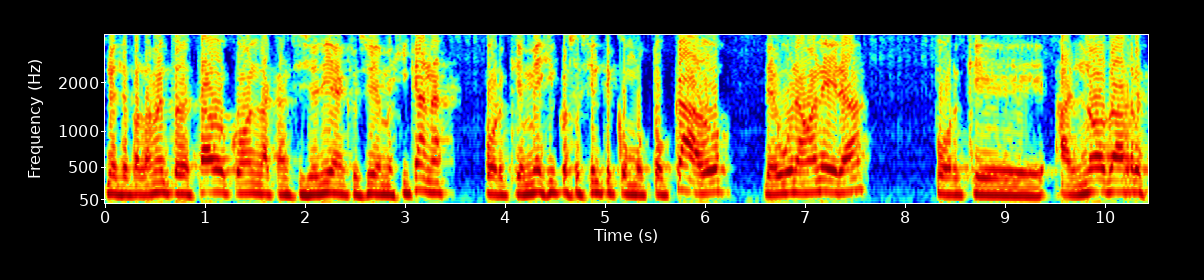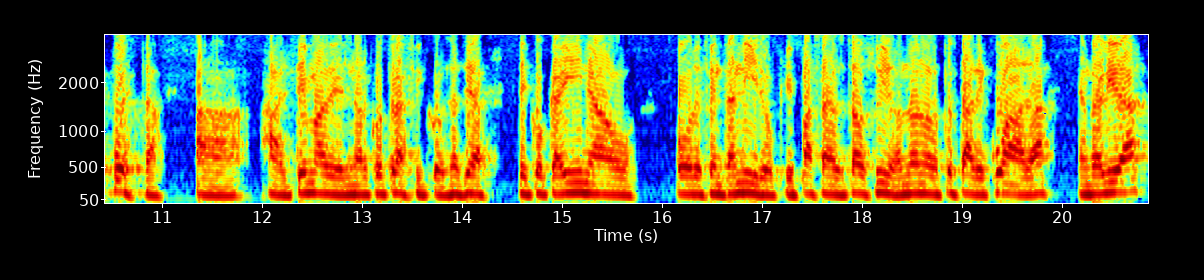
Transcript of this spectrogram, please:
del Departamento de Estado con la Cancillería, inclusive mexicana, porque México se siente como tocado de alguna manera porque al no dar respuesta al tema del narcotráfico, ya sea de cocaína o, de fentanilo que pasa a los Estados Unidos, no una respuesta adecuada, en realidad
